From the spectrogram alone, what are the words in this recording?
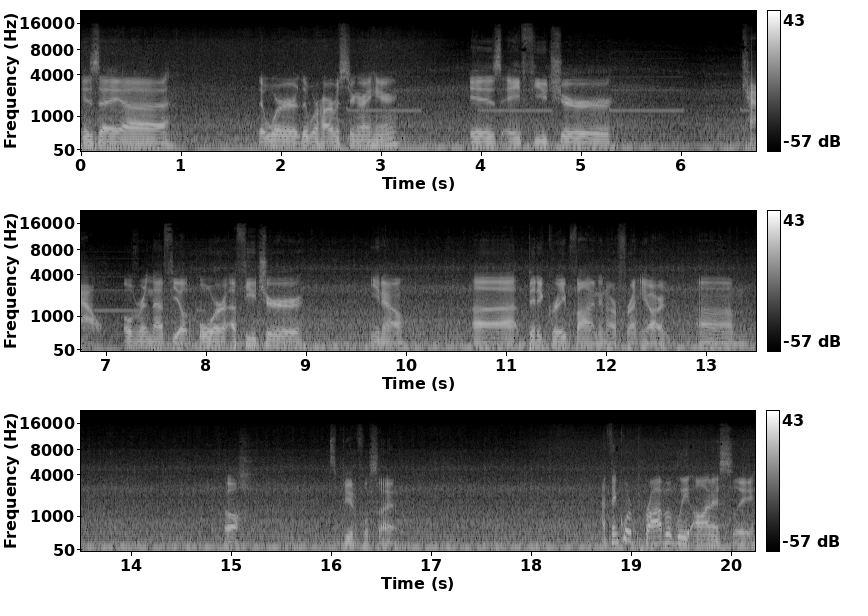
is a uh, that we're that we're harvesting right here is a future cow over in that field or a future, you know, uh, bit of grapevine in our front yard. Um, oh, it's a beautiful sight. I think we're probably honestly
